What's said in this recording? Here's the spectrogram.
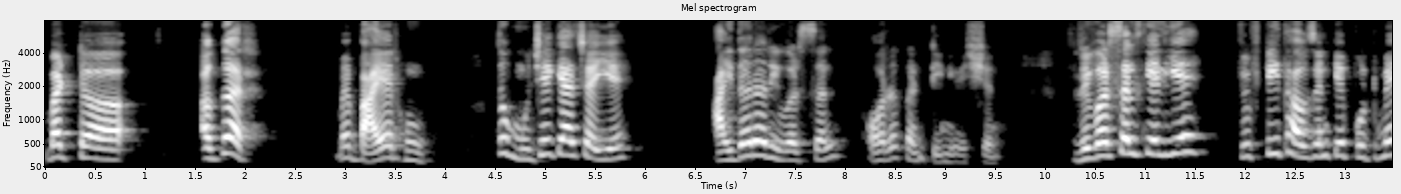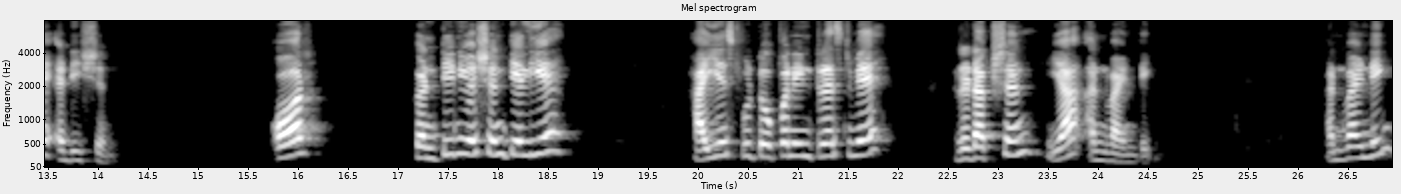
बट uh, अगर मैं बायर हूँ तो मुझे क्या चाहिए? आइदर अ रिवर्सल और अ कंटिन्यूएशन रिवर्सल के लिए फिफ्टी थाउज़ेंड के पुट में एडिशन और कंटिन्यूएशन के लिए हाईएस्ट फुट ओपन इंटरेस्ट में रिडक्शन या अनवाइंडिंग अनवाइंडिंग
